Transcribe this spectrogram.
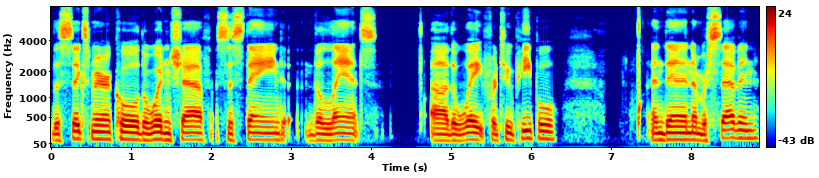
The sixth miracle, the wooden shaft sustained the lance, uh, the weight for two people. And then number seven,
